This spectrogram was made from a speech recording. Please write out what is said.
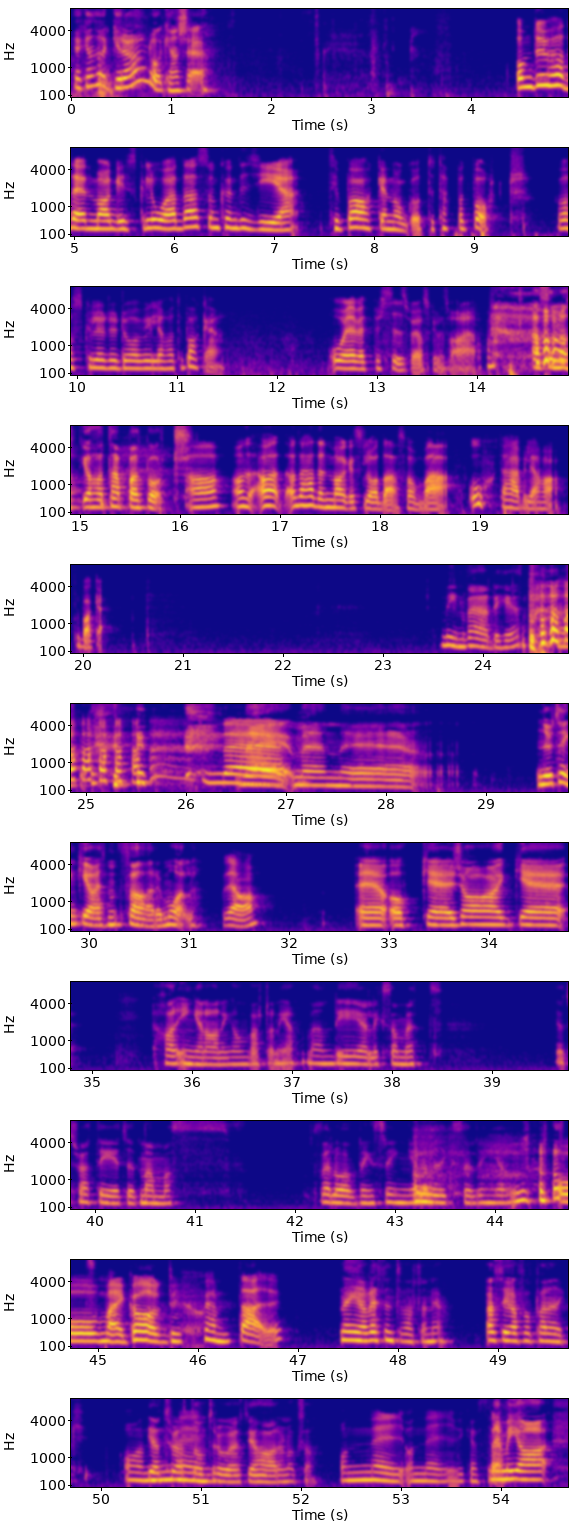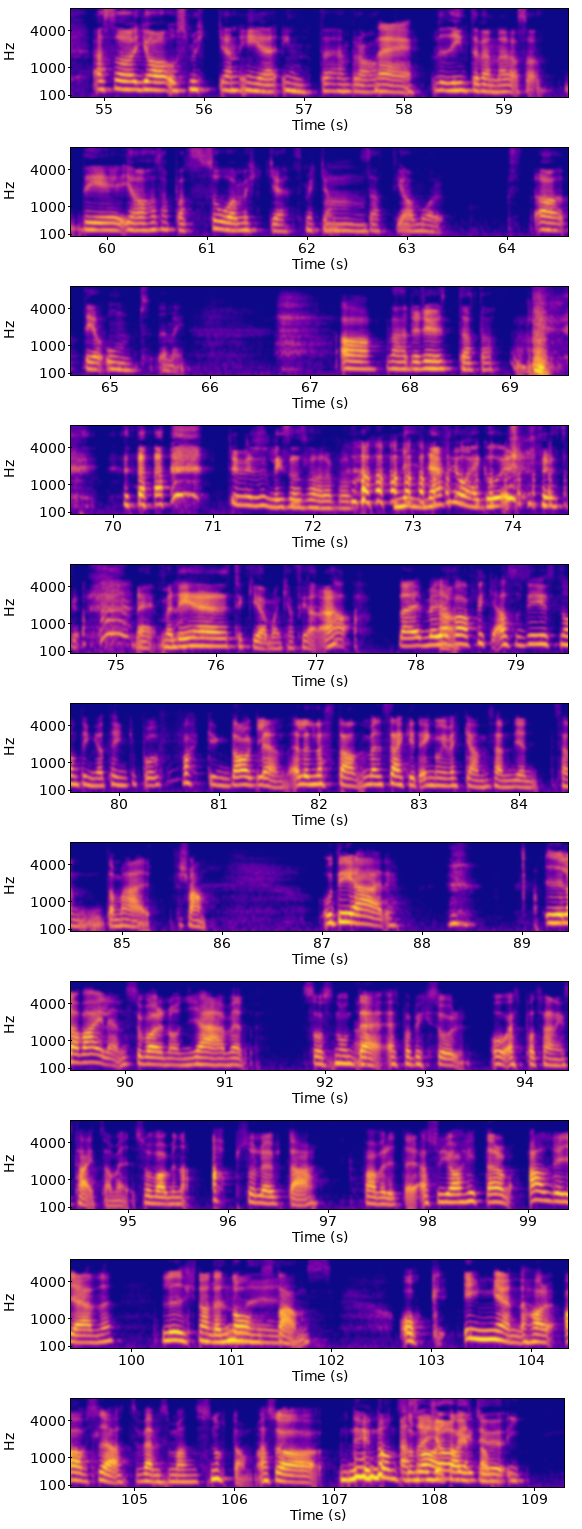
Jag kan ta grön då kanske. Om du hade en magisk låda som kunde ge tillbaka något du tappat bort, vad skulle du då vilja ha tillbaka? Och jag vet precis vad jag skulle svara. Alltså något jag har tappat bort. ja, om, om, om du hade en magisk låda som bara, oh, det här vill jag ha tillbaka. Min värdighet. Nej. Nej, men eh, nu tänker jag ett föremål. Ja. Eh, och eh, jag eh, har ingen aning om vart den är, men det är liksom ett. Jag tror att det är typ mammas förlovningsring eller vigselring eller något. Oh my god, du skämtar. Nej, jag vet inte vart den är. Alltså jag får panik. Åh Jag tror nej. att de tror att jag har den också. Åh nej, åh nej, vilken stress. Nej, men jag, alltså jag och smycken är inte en bra. Nej. Vi är inte vänner alltså. Det, jag har tappat så mycket smycken Mm. så att jag mår. Ja, det är ont i mig. Ja, Vad hade du tagit då? du vill liksom svara på mina frågor. Nej, men det tycker jag man kan få göra. Ja. Nej men jag Ja. bara fick, alltså det är någonting jag tänker på fucking dagligen. Eller nästan, men säkert en gång i veckan sen, sen de här försvann. Och det är... I Love Island så var det någon jävel som snodde ett par byxor och ett par träningstights av mig. Som var mina absoluta favoriter. Alltså jag hittar dem aldrig igen liknande Men nej. någonstans. Och ingen har avslöjat vem som har snott dem. Alltså det är någon som Alltså har jag tagit vet dem. ju.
